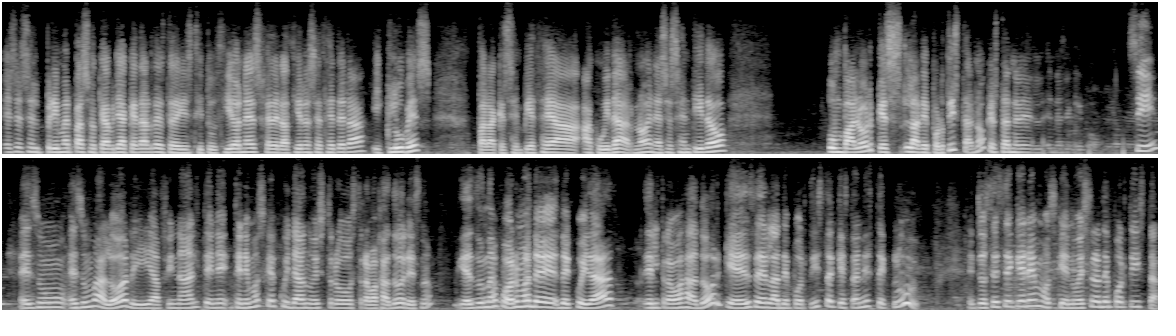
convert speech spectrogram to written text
Ese es el primer paso que habría que dar desde instituciones, federaciones, etcétera, y clubes para que se empiece a, a cuidar, ¿no? En ese sentido, un valor que es la deportista, ¿no? Que está en el, en el equipo. Sí, es un, es un valor y al final tene- tenemos que cuidar a nuestros trabajadores, ¿no? Y es una forma de, de cuidar el trabajador, que es la deportista que está en este club. Entonces, si queremos que nuestra deportista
